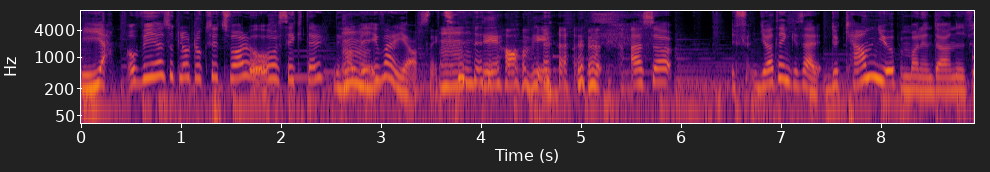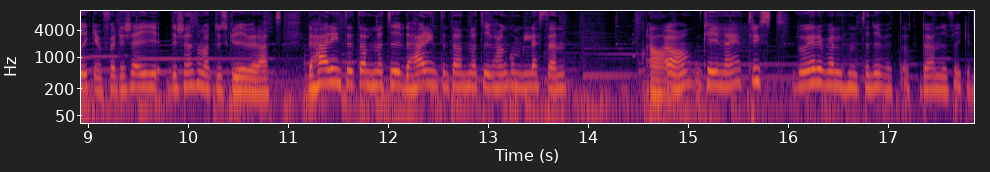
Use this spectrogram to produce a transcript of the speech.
Ja, och vi har såklart också ett svar och åsikter. Det har vi i varje avsnitt. Mm, det har vi. Alltså, jag tänker så här, du kan ju uppenbarligen dö nyfiken för det, tjej, det känns som att du skriver att det här är inte ett alternativ, det här är inte ett alternativ, han kommer bli ledsen. Ja. Ja, okej, nej, trist. Då är det väl alternativet att dö nyfiken.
